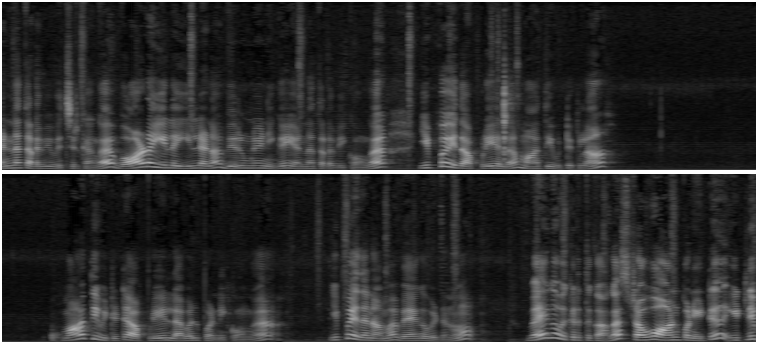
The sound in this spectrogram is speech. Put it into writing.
எண்ணெய் தடவி வச்சுருக்கேங்க. வாழை இலை இல்லைன்னா வெறுமனே நீங்கள் எண்ணெய் தடவிக்கோங்க. இப்போ இதை அப்படியே இல்லை மாற்றி விட்டுக்கலாம். மாற்றி விட்டுட்டு அப்படியே லெவல் பண்ணிக்கோங்க. இப்போ இதை நாம் வேக விடணும். வேக வைக்கிறதுக்காக ஸ்டவ் ஆன் பண்ணிவிட்டு இட்லி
